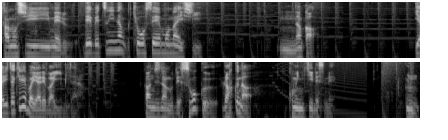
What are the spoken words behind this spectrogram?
楽しめるで別になんか強制もないし、うん、なんかやりたければやればいいみたいな感じなのですごく楽なコミュニティですね。うん。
